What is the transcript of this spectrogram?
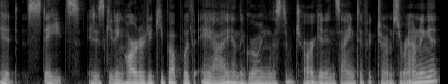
it states it is getting harder to keep up with AI and the growing list of jargon and scientific terms surrounding it.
